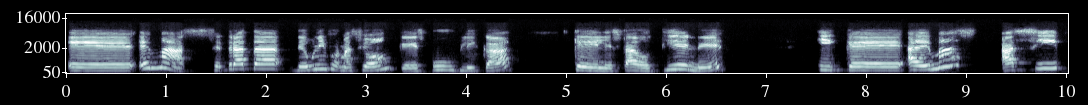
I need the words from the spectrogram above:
Eh, es más, se trata de una información que es pública, que el Estado tiene y que además así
